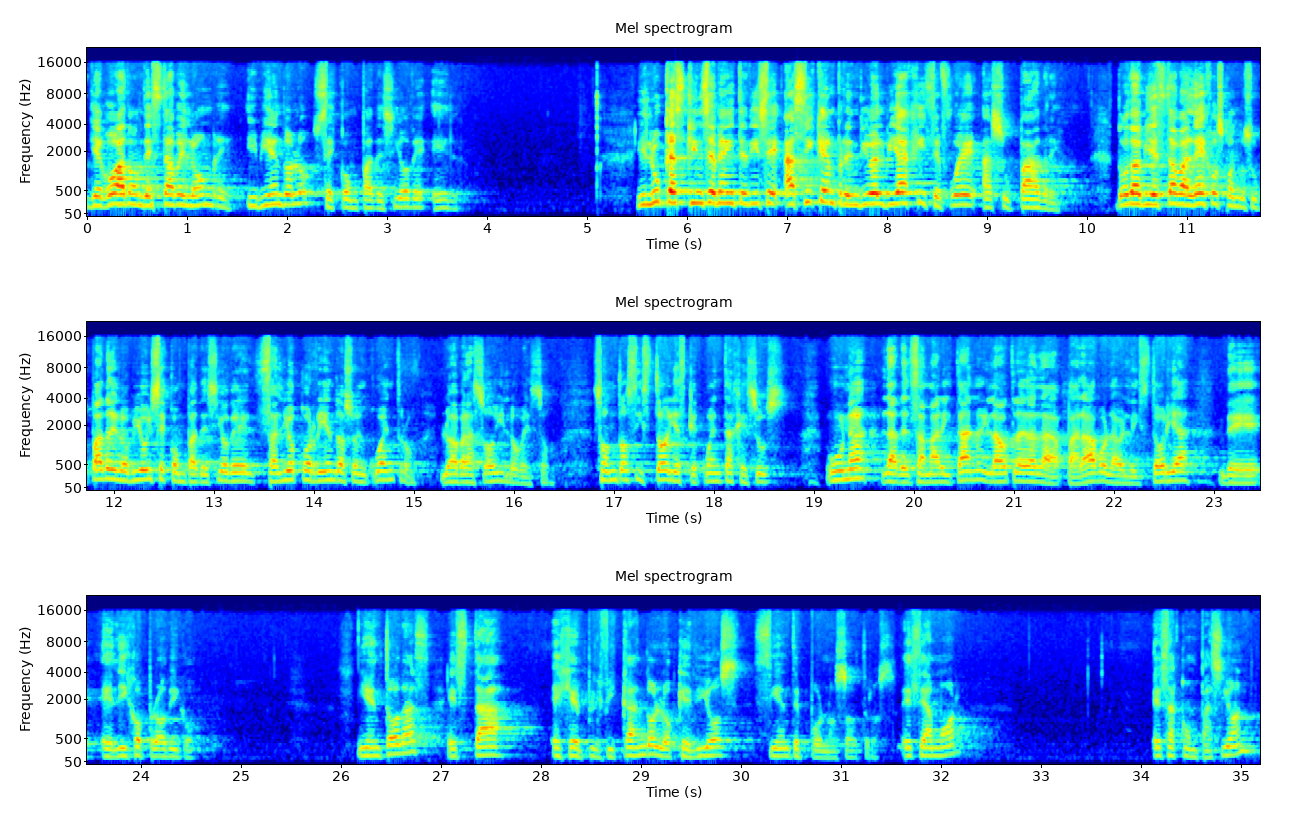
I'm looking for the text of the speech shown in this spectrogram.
llegó a donde estaba el hombre y viéndolo se compadeció de él. Y Lucas 15:20 dice, así que emprendió el viaje y se fue a su padre. Todavía estaba lejos cuando su padre lo vio y se compadeció de él. Salió corriendo a su encuentro, lo abrazó y lo besó. Son dos historias que cuenta Jesús. Una, la del samaritano, y la otra era la parábola la historia del el hijo pródigo. Y en todas está ejemplificando lo que Dios siente por nosotros. Ese amor, esa compasión,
